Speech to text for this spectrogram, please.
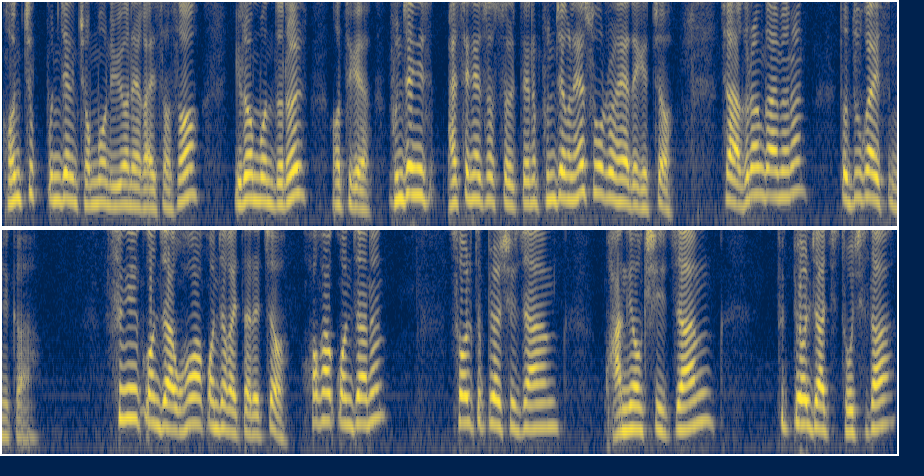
건축 분쟁 전문위원회가 있어서 이런 분들을 어떻게 해요? 분쟁이 발생했었을 때는 분쟁을 해소를 해야 되겠죠. 자, 그런가 하면은 또 누가 있습니까? 승인권자하고 허가권자가 있다 그랬죠. 허가권자는 서울특별시장, 광역시장, 특별자치도시다,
